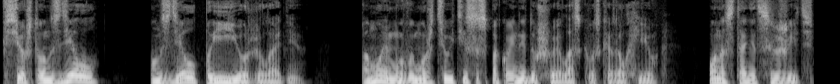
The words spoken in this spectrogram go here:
Все, что он сделал, он сделал по ее желанию. «По-моему, вы можете уйти со спокойной душой», — ласково сказал Хью. «Он останется жить.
